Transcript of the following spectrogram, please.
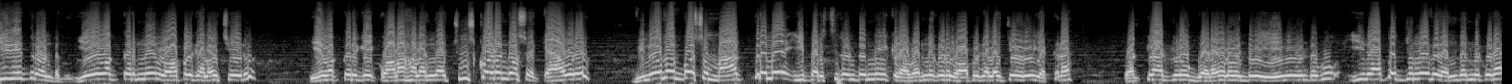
ఈ రీతిలో ఉంటుంది. ఏ ఒక్కరిని లోపలికి అలౌ చేయరు. ఏ ఒక్కరికి కోలాహలంగా చూసుకోవడం కోసం కేవలం వినోదం కోసం మాత్రమే ఈ పరిస్థితి ఉంటుంది. ఇక్కడ ఎవరిని కూడా లోపలికి అలౌ చేయరు. ఎక్కడ కొట్లాట్లు గొడవలు వంటివి ఏమీ ఉండవు. ఈ నేపథ్యంలో వీరందరినీ కూడా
